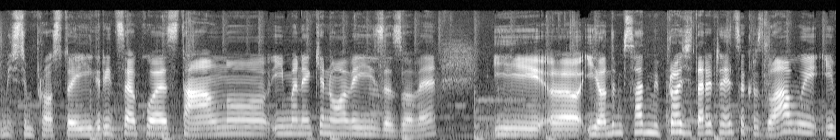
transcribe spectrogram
mislim, prosto je igrica koja stalno ima neke nove izazove i, uh, i onda sad mi prođe ta rečenica kroz glavu i, i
